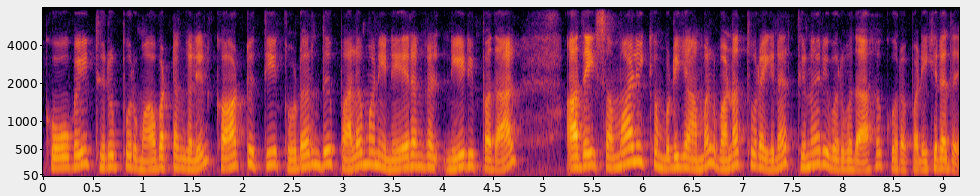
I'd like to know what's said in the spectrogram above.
கோவை திருப்பூர் மாவட்டங்களில் காட்டுத்தீ தொடர்ந்து பல மணி நேரங்கள் நீடிப்பதால் அதை சமாளிக்க முடியாமல் வனத்துறையினர் திணறி வருவதாக கூறப்படுகிறது.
